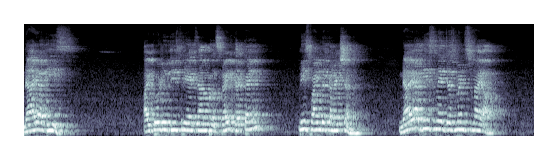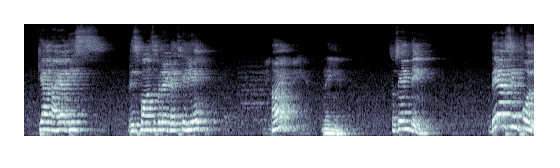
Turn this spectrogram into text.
न्यायाधीश. I told you these three examples, right? That time, please find the connection. न्यायाधीश ने जजमेंट सुनाया. क्या न्यायाधीश रिस्पॉन्सिबल है डेथ के लिए? हाँ? नहीं है. So same thing they are simple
